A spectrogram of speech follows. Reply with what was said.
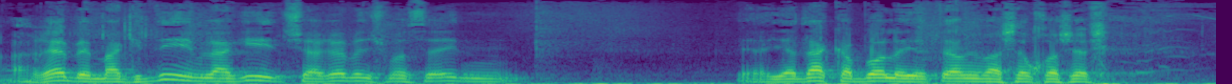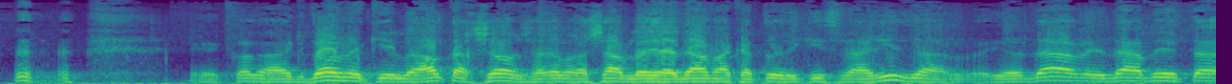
הרב מקדים להגיד שהרב נשמע סיידן ידע קבולה יותר ממה שהוא חושב. כל ההקדומה, כאילו, אל תחשוב שהרב רש"ב לא ידע מה כתוב בכיס ואריזה, ידע וידע הרבה יותר,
